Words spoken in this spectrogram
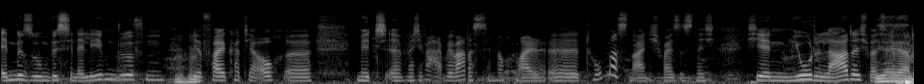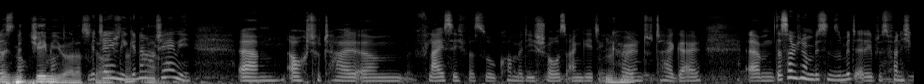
Ende so ein bisschen erleben dürfen. Mhm. Hier, Falk hat ja auch äh, mit, äh, wer, war, wer war das denn nochmal? Äh, Thomas? Nein, ich weiß es nicht. Hier in Jodelade, ich weiß Ja, nicht, ob ja, mit- das mit noch Jamie macht. war das, Mit glaub ich, Jamie, ne? genau, Ja. Jamie. Ähm, auch total ähm, fleißig, was so Comedy-Shows angeht in Köln, total geil. Ähm, das habe ich noch ein bisschen so miterlebt, das fand ich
